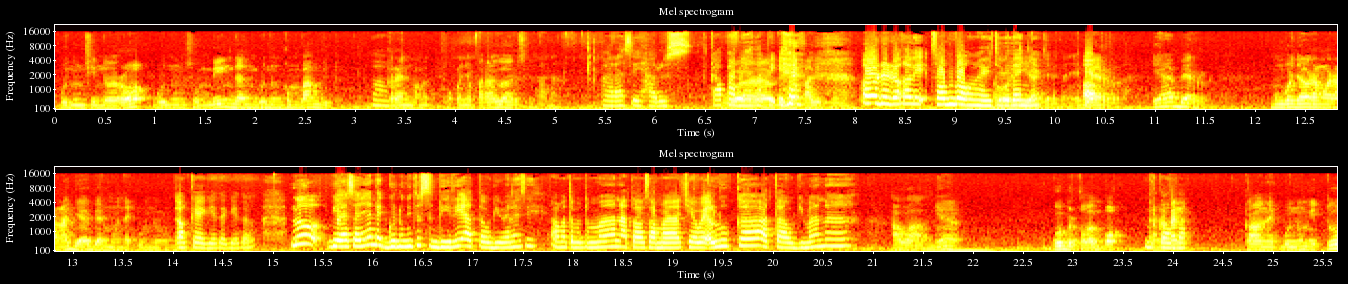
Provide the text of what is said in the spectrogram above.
Gunung Sindoro, Gunung Sumbing dan Gunung Kembang gitu. Wow. keren banget. Pokoknya parah lu harus ke sana. Parah sih harus kapan Gua ya tapi. dua kali oh udah dua kali. Sombong ya ceritanya. oh, iya ceritanya. Oh, biar ya biar menggoda orang-orang aja biar mau naik gunung Oke gitu gitu. Lu biasanya naik gunung itu sendiri atau gimana sih? Sama teman-teman atau sama cewek lu kah atau gimana? awalnya gue berkelompok karena Berkelompok. kan kalau naik gunung itu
